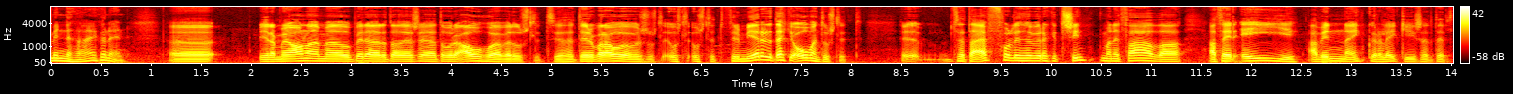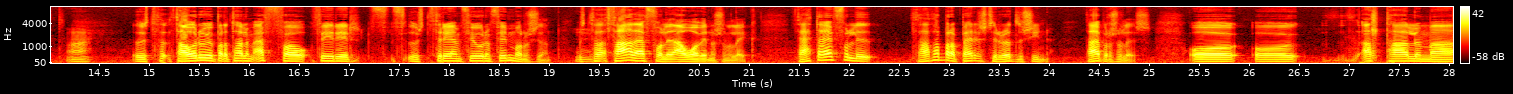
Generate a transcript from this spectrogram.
Minni það einhvern veginn Uh, ég er mjög ánægð með að þú byrjaði þetta á því að segja að þetta voru áhugaverð úrslit því að þetta eru bara áhugaverð úrslit, úrslit. fyrir mér er þetta ekki óvænt úrslit Eh, þetta F-fólið hefur ekkert sínt manni það að, að þeir eigi að vinna einhverja leiki í þessari dild Ah. Veist, þá erum við bara að tala um F-fá fyrir f- þú veist, 3, 4, 5 árum síðan mm. það, það F-fólið á að vinna svona leik þetta F-fólið, það þarf bara að berjast fyrir öllu sínu, það er bara svo leiðis og, og allt tala um að,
